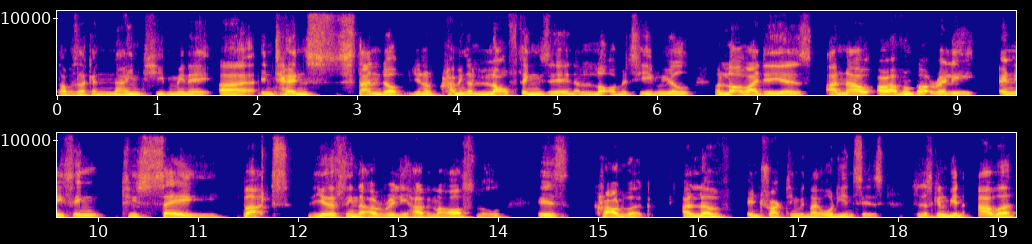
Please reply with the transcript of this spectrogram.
That was like a 90 minute uh, intense stand up, you know, cramming a lot of things in, a lot of material, a lot of ideas. And now I haven't got really anything to say. But the other thing that I really have in my arsenal is crowd work. I love interacting with my audiences. So there's going to be an hour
